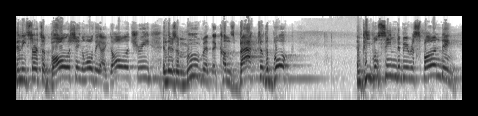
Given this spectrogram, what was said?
And he starts abolishing all the idolatry. And there's a movement that comes back to the book. And people seem to be responding.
